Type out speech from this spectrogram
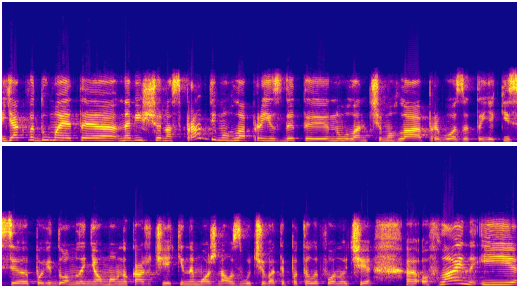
Як ви думаєте, навіщо насправді могла приїздити Нуланд? Чи могла привозити якісь повідомлення, умовно кажучи, які не можна озвучити? Озвучувати по телефону чи е, офлайн і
